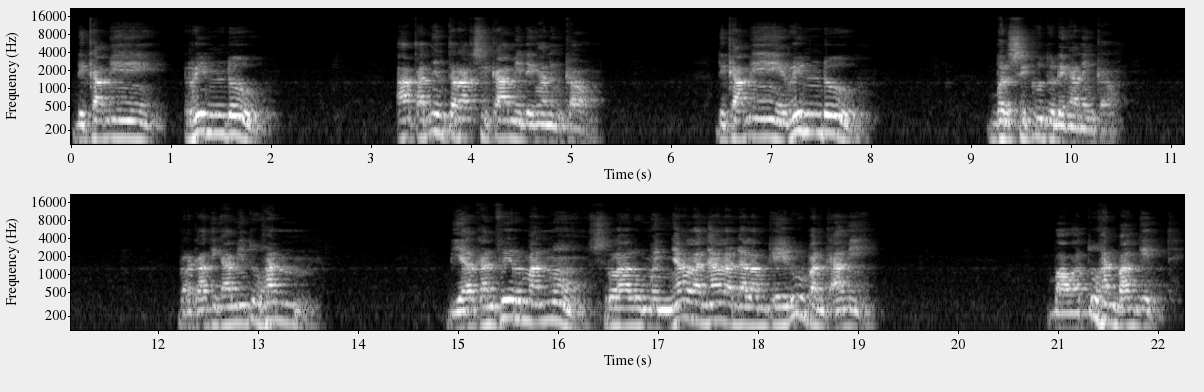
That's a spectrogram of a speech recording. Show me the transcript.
Di kami rindu akan interaksi kami dengan Engkau. Di kami rindu bersekutu dengan Engkau. Berkati kami Tuhan, biarkan firman-Mu selalu menyala-nyala dalam kehidupan kami. Bahwa Tuhan bangkit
